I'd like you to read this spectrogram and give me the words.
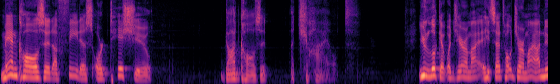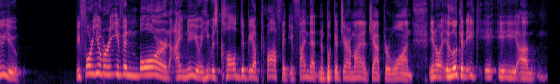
Man calls it a fetus or tissue, God calls it a child. You look at what Jeremiah, he said, told Jeremiah, I knew you before you were even born, I knew you. He was called to be a prophet. You find that in the book of Jeremiah, chapter 1. You know, look at um,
